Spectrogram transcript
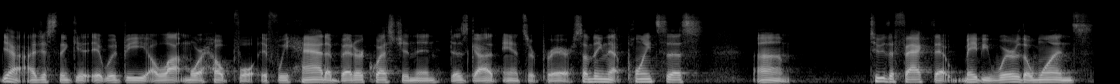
yeah, I just think it, it would be a lot more helpful if we had a better question than does God answer prayer? Something that points us um, to the fact that maybe we're the ones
